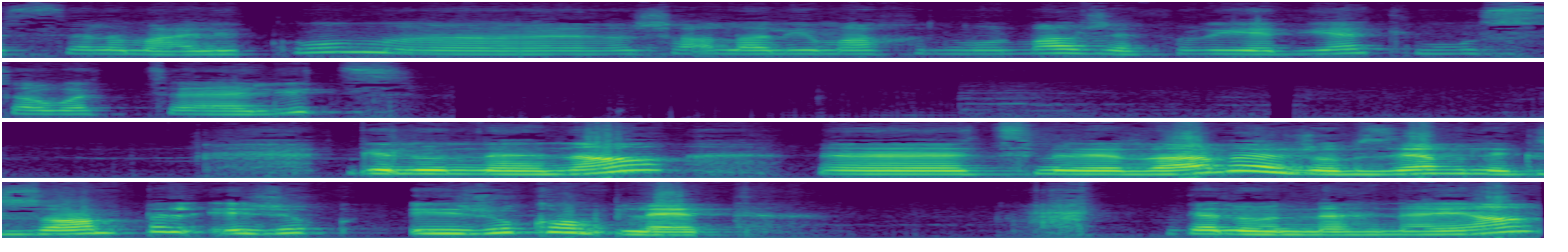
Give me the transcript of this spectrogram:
السلام عليكم. آه، إن شاء الله اليوم نخدموا المرجع في الرياضيات المستوى الثالث. قالوا لنا هنا آه، التمرين الرابع j'observe l'exemple et je et je complète قالوا لنا هنايا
